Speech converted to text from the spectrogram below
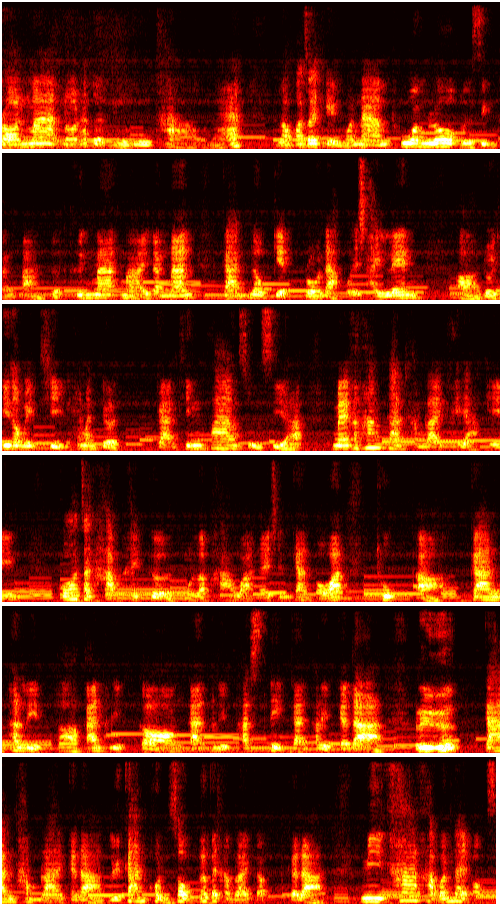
ร้อนมากเนาะถ้าเกิดหนูดูข่าวนะ เราก็จะเห็นว่าน้ำท่วมโลกหรือสิ่งต่างๆ เกิดขึ้นมากมาย ดังนั้น การที่เราเก็บโปรดักต์ไว้ใช้เล่น โดยที่เราไม่ทิ้งให้มันเกิดการทิ้งขว้างสูญเสีย แม้กระทั่งการทำลายขยะเอง ก็จะทำให้เกิดมลภาวะได้เช่นกัน เพราะว่าทุกการผลิตการผลิตกล่อง การผลิตพลาสติก การผลิตกระดาษ หรือการทำลายกระดาษ หรือการขนส่งเพื่อไปทำลายกับกระดาษ มีค่าคาร์บอนไดออกไซ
